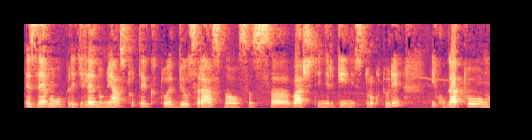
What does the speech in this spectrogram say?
е вземал определено място, тъй като е бил сраснал с а, вашите енергийни структури и когато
